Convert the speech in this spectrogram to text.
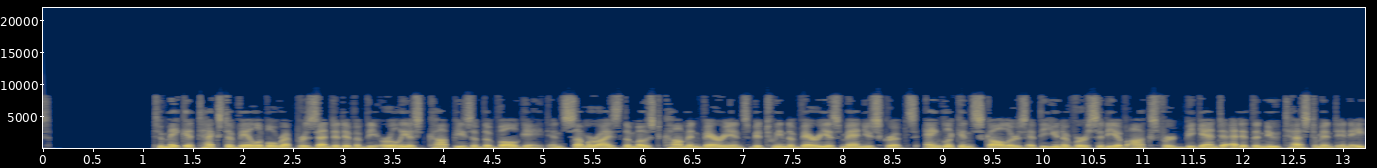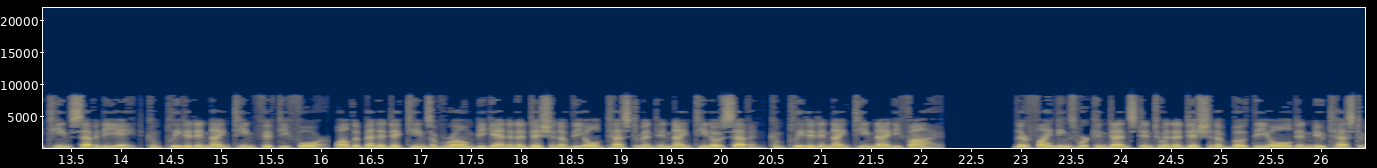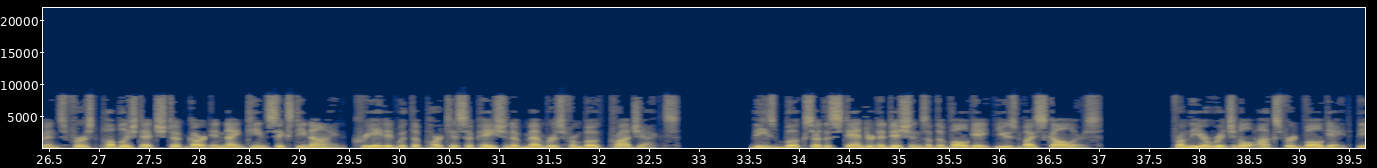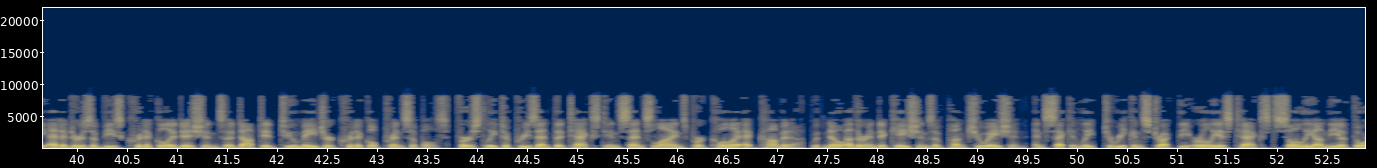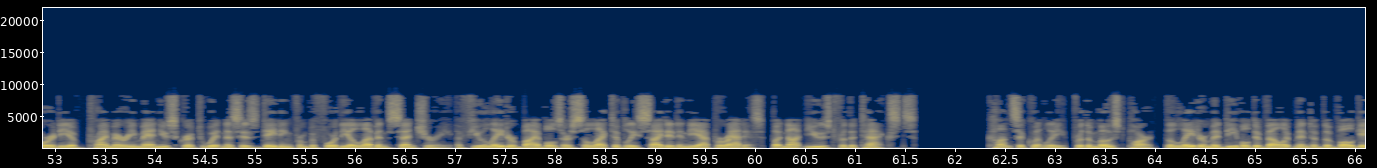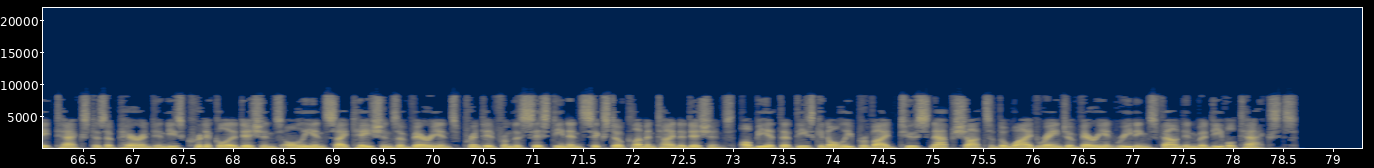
To make a text available representative of the earliest copies of the Vulgate and summarize the most common variants between the various manuscripts, Anglican scholars at the University of Oxford began to edit the New Testament in 1878 completed in 1954, while the Benedictines of Rome began an edition of the Old Testament in 1907 completed in 1995. Their findings were condensed into an edition of both the Old and New Testaments first published at Stuttgart in 1969, created with the participation of members from both projects. These books are the standard editions of the Vulgate used by scholars. From the original Oxford Vulgate, the editors of these critical editions adopted two major critical principles, firstly to present the text in sense lines per cola et commata, with no other indications of punctuation, and secondly, to reconstruct the earliest text solely on the authority of primary manuscript witnesses dating from before the 11th century a few later Bibles are selectively cited in the apparatus, but not used for the texts. Consequently, for the most part, the later medieval development of the Vulgate text is apparent in these critical editions only in citations of variants printed from the Sistine and Sixto Clementine editions, albeit that these can only provide two snapshots of the wide range of variant readings found in medieval texts.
